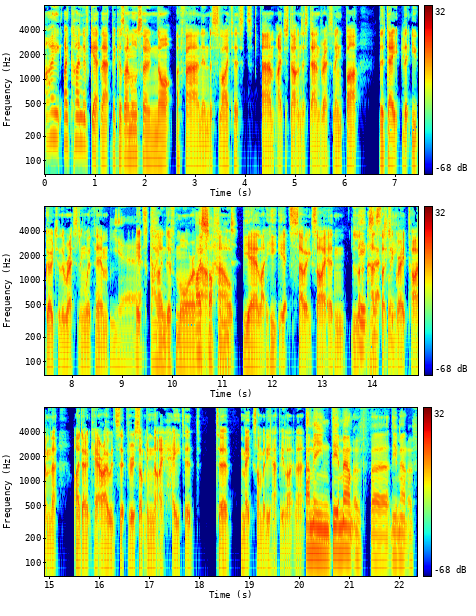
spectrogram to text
I, I kind of get that because I'm also not a fan in the slightest. Um, I just don't understand wrestling. But the date that you go to the wrestling with him, Yeah, it's I- kind of more I about how, yeah, like he gets so excited and l- has such a great time that I don't care. I would sit through something that I hated to make somebody happy like that. I mean, the amount of uh, the amount of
